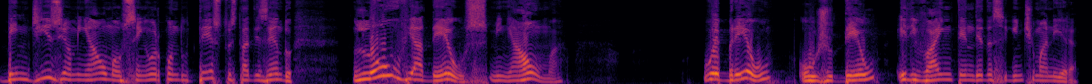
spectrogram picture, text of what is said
Bendize a minha alma o Senhor, quando o texto está dizendo, louve a Deus, minha alma. O hebreu, o judeu, ele vai entender da seguinte maneira:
